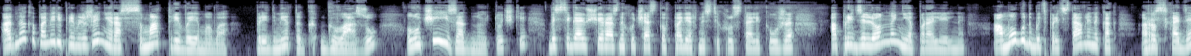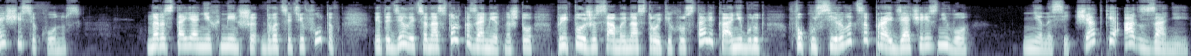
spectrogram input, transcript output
Однако по мере приближения рассматриваемого предмета к глазу, лучи из одной точки, достигающие разных участков поверхности хрусталика, уже определенно не параллельны, а могут быть представлены как расходящийся конус. На расстояниях меньше 20 футов это делается настолько заметно, что при той же самой настройке хрусталика они будут фокусироваться, пройдя через него. Не на сетчатке, а за ней,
